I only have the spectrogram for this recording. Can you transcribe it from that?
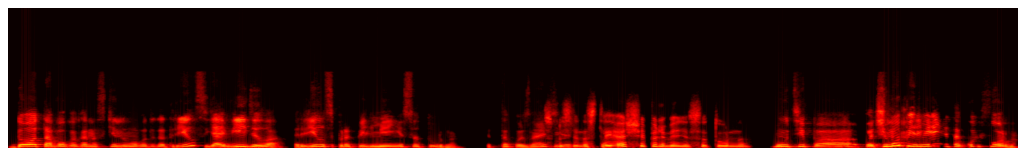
до того, как она скинула вот этот рилс, я видела рилс про пельмени Сатурна. Это такой, В знаете, смысле, настоящие пельмени Сатурна? ну, типа, почему пельмени такой формы?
